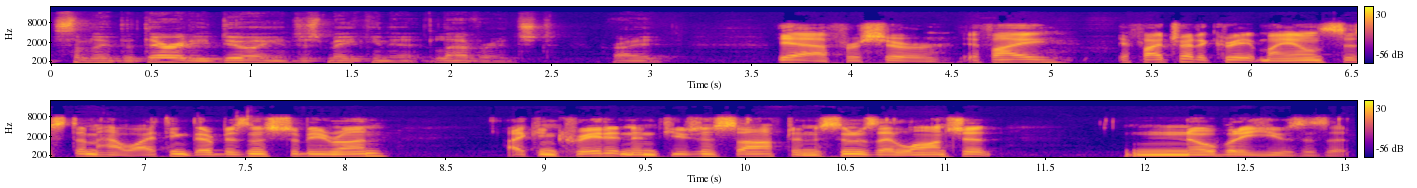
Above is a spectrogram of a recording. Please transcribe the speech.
something that they're already doing and just making it leveraged, right? Yeah, for sure. If I if I try to create my own system, how I think their business should be run, I can create it in Infusionsoft, and as soon as I launch it, nobody uses it.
